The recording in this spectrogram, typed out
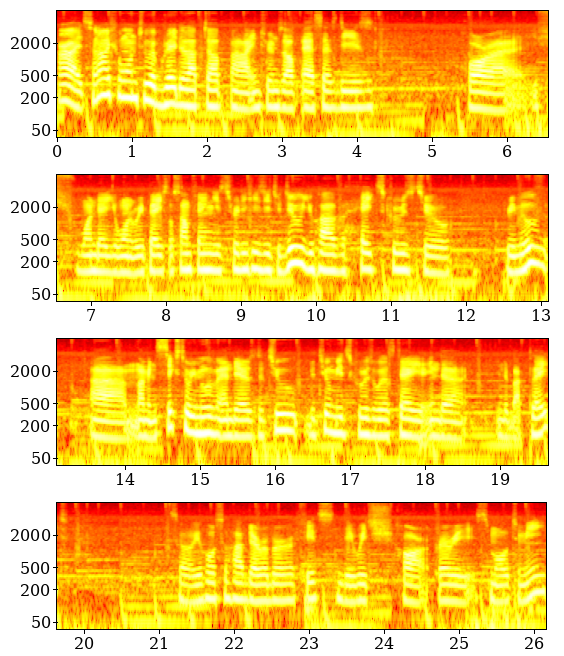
Alright, so now if you want to upgrade the laptop uh, in terms of SSDs or uh, if one day you want repaste or something, it's really easy to do. You have 8 screws to remove, um, I mean 6 to remove and there's the two the two mid screws will stay in the in the back plate. So you also have the rubber fits, the which are very small to me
